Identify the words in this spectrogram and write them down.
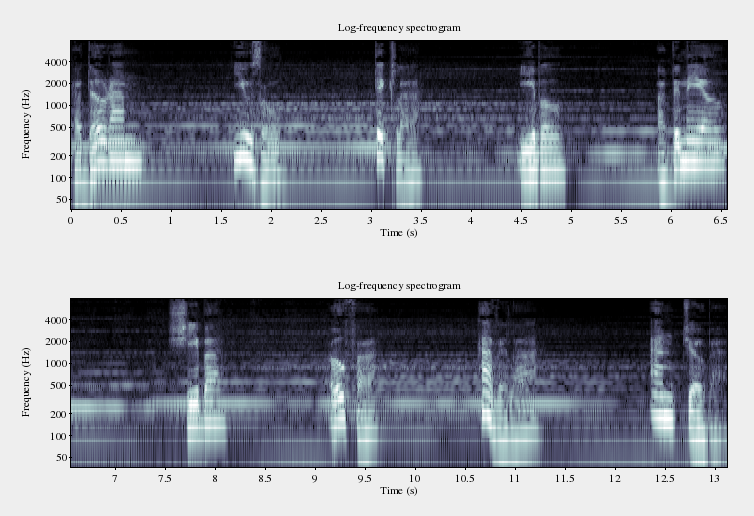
Hadoram, Uzal, Diklah, Ebal, Abimael, Sheba, Ophir, Havilah, and Jobab.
